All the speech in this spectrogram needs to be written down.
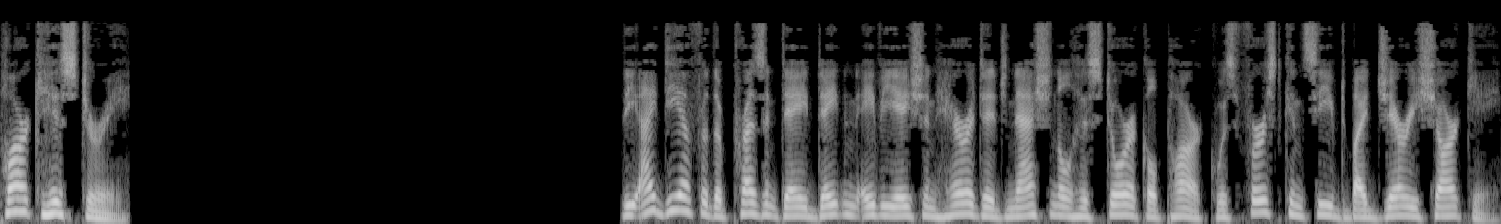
Park history The idea for the present-day Dayton Aviation Heritage National Historical Park was first conceived by Jerry Sharkey.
